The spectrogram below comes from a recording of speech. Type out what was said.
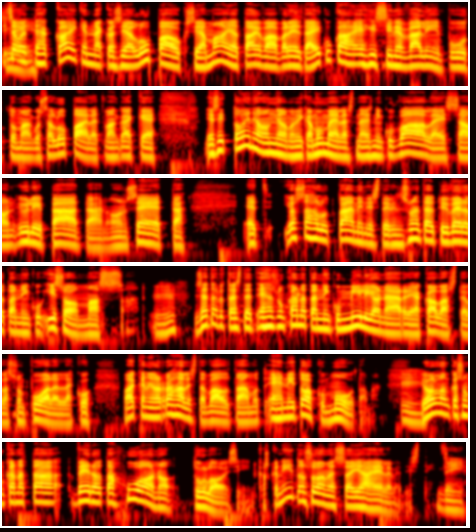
niin. sä voit niin. tehdä kaiken näköisiä lupauksia maa ja taivaan väliltä. Ei kukaan ehdi sinne väliin puuttumaan, kun sä lupailet, vaan kaikkea. Ja sitten toinen ongelma, mikä mun mielestä näissä niin kuin vaaleissa on ylipäätään, on se, että että jos sä haluat pääministeri, niin sun täytyy vedota niin kuin isoon massaan. Mm. Ja se tarkoittaa sitä, että eihän sun kannata niin kuin miljonääriä kalastella sun puolelle, kun vaikka niillä on rahallista valtaa, mutta eihän niitä ole kuin muutama. Mm. Jolloin sun kannattaa vedota huono tuloisiin, koska niitä on Suomessa ihan helvetisti. Niin.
